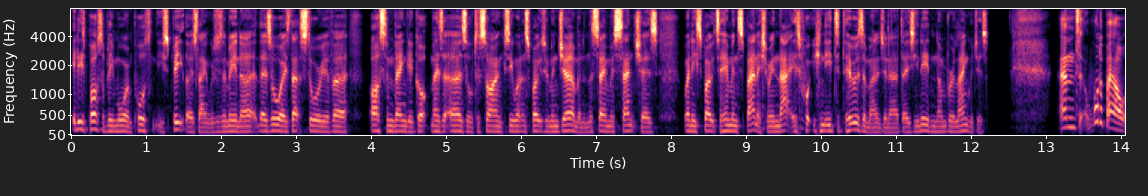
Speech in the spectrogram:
it is possibly more important that you speak those languages. I mean, uh, there's always that story of uh, Arsene Wenger got Mesut Ozil to sign because he went and spoke to him in German, and the same with Sanchez when he spoke to him in Spanish. I mean, that is what you need to do as a manager nowadays. You need a number of languages. And what about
